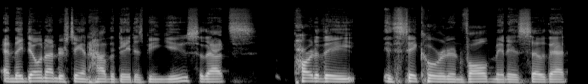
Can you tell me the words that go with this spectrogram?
And they don't understand how the data is being used. So that's part of the stakeholder involvement is so that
